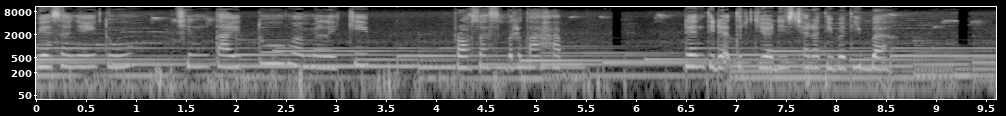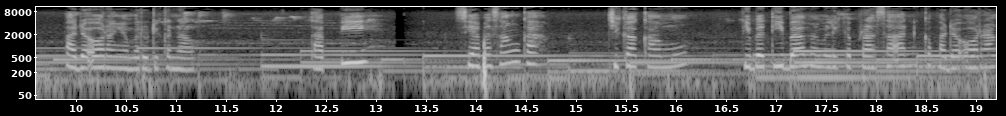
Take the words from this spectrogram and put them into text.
Biasanya itu cinta itu memiliki proses bertahap dan tidak terjadi secara tiba-tiba pada orang yang baru dikenal. Tapi siapa sangka jika kamu tiba-tiba memiliki perasaan kepada orang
